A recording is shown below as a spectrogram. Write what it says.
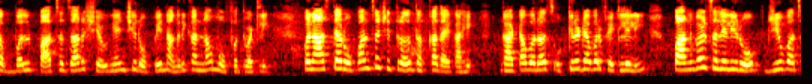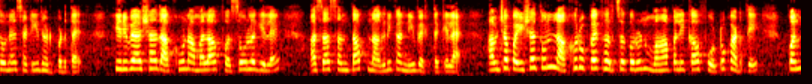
तब्बल पाच हजार शेवग्यांची रोपे नागरिकांना मोफत वाटली. पण आज त्या रोपांचं चित्र धक्कादायक आहे. घाटावरच उकिरड्यावर फेकलेली पानगळ झालेली रोप जीव वाचवण्यासाठी धडपडतायत हिरव्या अशा दाखवून आम्हाला फसवलं गेलंय असा संताप नागरिकांनी व्यक्त केलाय. आमच्या पैशातून लाखो रुपये खर्च करून महापालिका फोटो काढते पण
